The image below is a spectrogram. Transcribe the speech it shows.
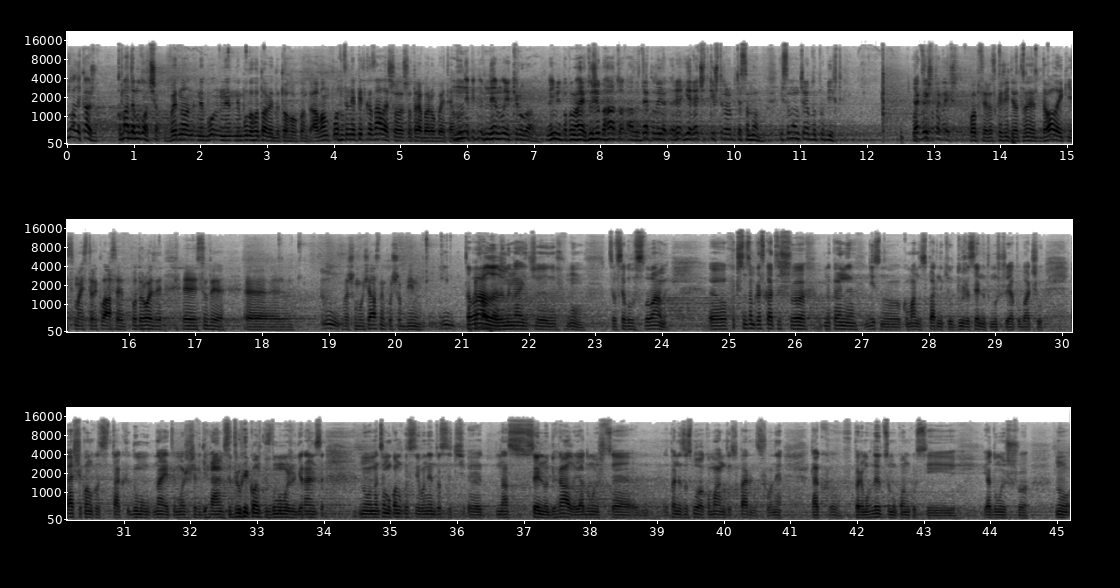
Ну, але кажу, команда молодша. Видно, не, бу, не, не були готові до того конкурсу. А вам хлопці не підказали, що, що треба робити? Ну, не, під, не мною керував. Він мені допомагає дуже багато, але деколи є речі такі, що треба робити самому. І самому треба було пробігти. Як вийшло, так вийшло. Хлопці, розкажіть, от ви давали якісь майстер-класи по дорозі е, сюди е, вашому учаснику, щоб він Давали, але ми навіть е, ну, це все було словами. Е, Хочу насамперед сказати, що напевне дійсно команда суперників дуже сильна, тому що я побачив перший конкурс, так думав, знаєте, може ще відіграємося, другий конкурс, думав, може відіграємося. Ну на цьому конкурсі вони досить е, нас сильно обіграли. Я думаю, що це напевне заслуга команди суперниць, що вони так перемогли в цьому конкурсі. І я думаю, що ну,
